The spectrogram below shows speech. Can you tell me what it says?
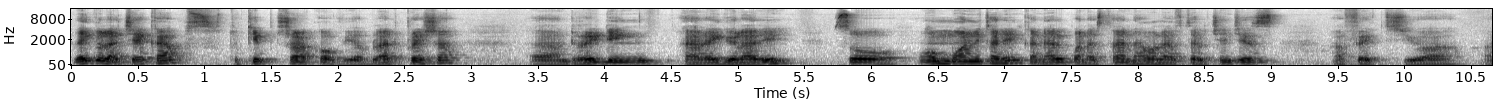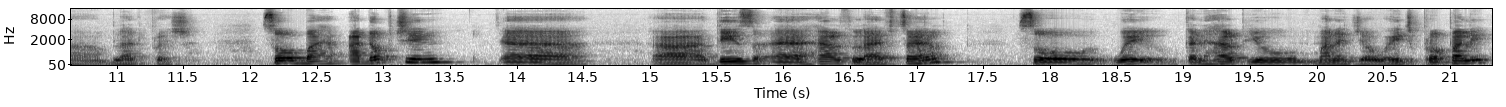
Regular checkups to keep track of your blood pressure and reading uh, regularly. So, home monitoring can help understand how lifestyle changes affect your uh, blood pressure. So, by adopting uh, uh, this uh, health lifestyle, so we can help you manage your weight properly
